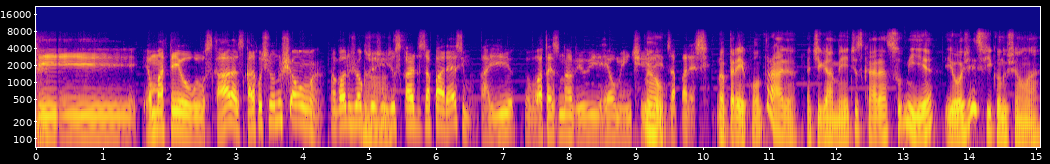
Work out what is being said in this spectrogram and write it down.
Que eu matei os caras, os caras continuam no chão, mano. Agora os jogos de hoje em dia os caras desaparecem, mano. Aí eu vou atrás do navio e realmente Não. ele desaparece. Não, pera aí, o contrário. Antigamente os caras sumiam e hoje eles ficam no chão lá.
